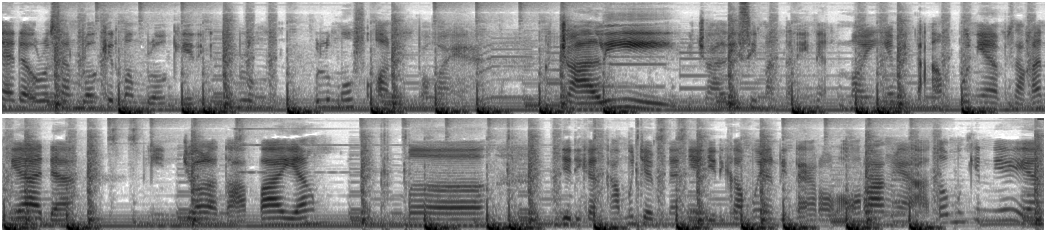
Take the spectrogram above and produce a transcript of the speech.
masih ada urusan blokir memblokir itu belum belum move on pokoknya. Kecuali kecuali si mantan ini annoyingnya minta ampun ya, misalkan dia ada pinjol atau apa yang menjadikan kamu jaminannya, jadi kamu yang diteror orang ya, atau mungkin dia yang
